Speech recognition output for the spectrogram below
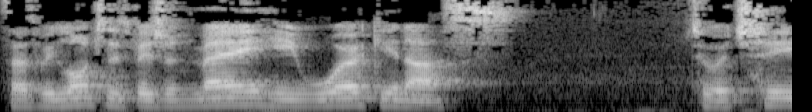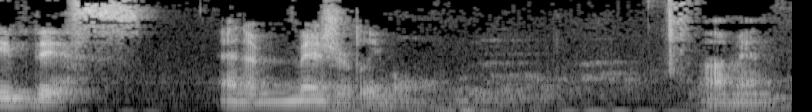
So as we launch this vision, may He work in us to achieve this and immeasurably more. Amen.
